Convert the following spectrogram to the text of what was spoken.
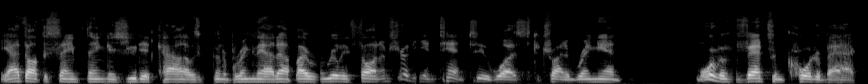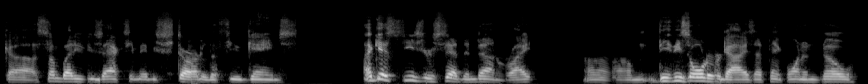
Yeah, I thought the same thing as you did, Kyle. I was going to bring that up. I really thought, I'm sure the intent too was to try to bring in more of a veteran quarterback, uh, somebody who's actually maybe started a few games I guess easier said than done, right? Um, the, these older guys, I think, want to know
